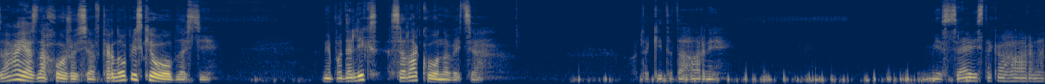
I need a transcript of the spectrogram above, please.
Зараз я знаходжуся в Тернопільській області, неподалік села Коновиця. Отакі тут гарні. Місцевість така гарна.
